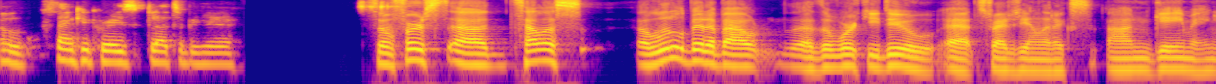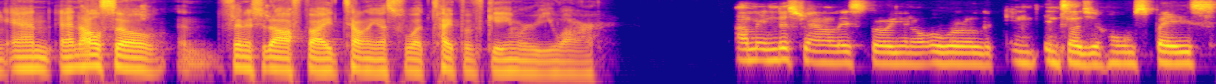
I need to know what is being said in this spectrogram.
Oh, thank you, Chris. Glad to be here. So, first, uh, tell us a little bit about uh, the work you do at Strategy Analytics on gaming, and and also finish it off by telling us what type of gamer you are. I'm an industry analyst for you know overall in, intelligent home space.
